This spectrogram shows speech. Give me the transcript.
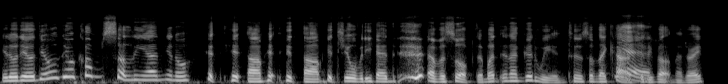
You know, they'll they'll, they'll come suddenly and you know hit hit um hit hit um hit you over the head ever so often, but in a good way in terms of like character Yeah. development, right?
